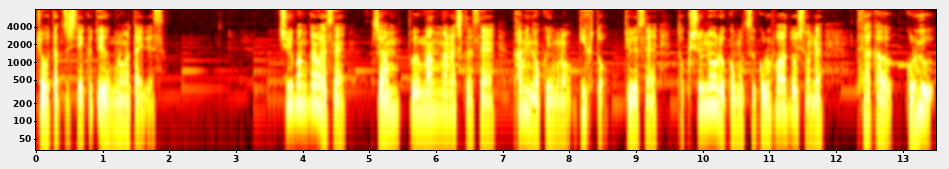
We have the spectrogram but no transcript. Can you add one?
上達していくという物語です。中盤からはですね、ジャンプ漫画らしくですね、神の贈り物、ギフトというですね、特殊能力を持つゴルファー同士のね、戦うゴルフ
